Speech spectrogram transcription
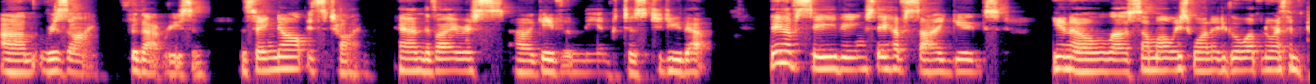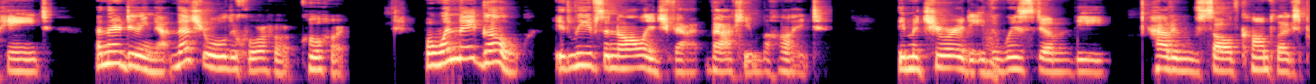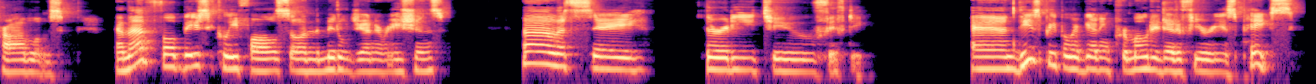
um, resign for that reason. and saying, no, it's time. And the virus uh, gave them the impetus to do that. They have savings, they have side gigs. You know, uh, some always wanted to go up north and paint, and they're doing that. And that's your older cohort. But when they go, it leaves a knowledge va- vacuum behind. The maturity, mm-hmm. the wisdom, the how to solve complex problems. And that fall, basically falls on the middle generations, uh, let's say 30 to 50. And these people are getting promoted at a furious pace,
